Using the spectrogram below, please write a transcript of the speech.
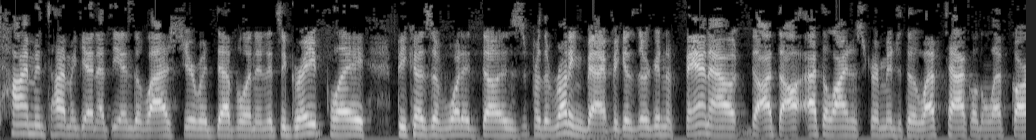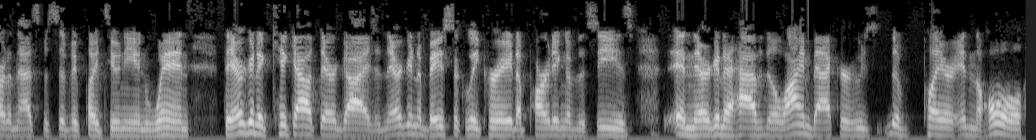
time and time again at the end of last year with Develin, and it's a great play because of what it does for the running back because they're going to fan out at the at the line of scrimmage, the left tackle and the left guard on that specific play, Thuney and Wynn. They're going to kick out their guys, and they're going to basically create a parting of the seas, and they're going to have the linebacker, who's the player in the hole,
